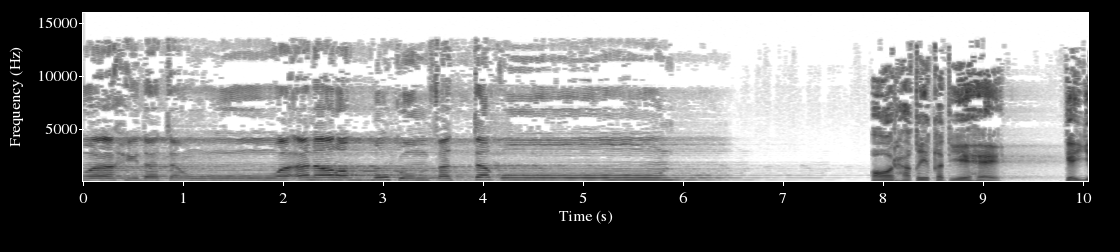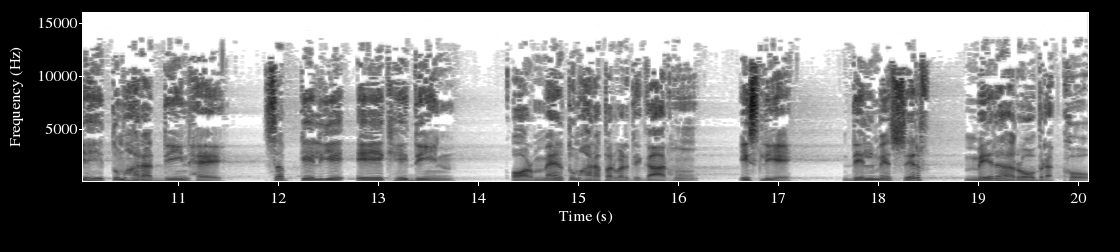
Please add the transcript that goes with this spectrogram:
وَاحِدَةً وَأَنَا رَبُّكُمْ فَاتَّقُونَ۔ اور حقیقت یہ ہے کہ یہی تمہارا دین ہے سب کے لیے ایک ہی دین اور میں تمہارا پروردگار ہوں اس لیے دل میں صرف میرا روب رکھو۔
